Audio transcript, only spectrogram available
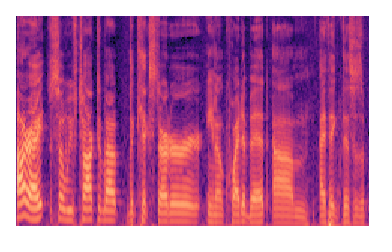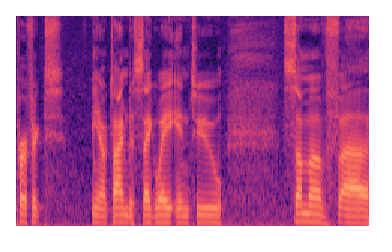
all right. So we've talked about the Kickstarter, you know, quite a bit. Um, I think this is a perfect, you know, time to segue into some of uh,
